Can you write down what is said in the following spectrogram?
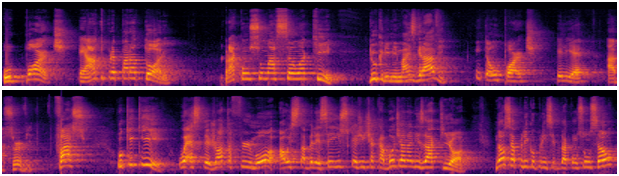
o porte é ato preparatório para consumação aqui do crime mais grave, então o porte ele é absorvido. Fácil? O que, que o STJ afirmou ao estabelecer isso que a gente acabou de analisar aqui, ó? Não se aplica o princípio da consunção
